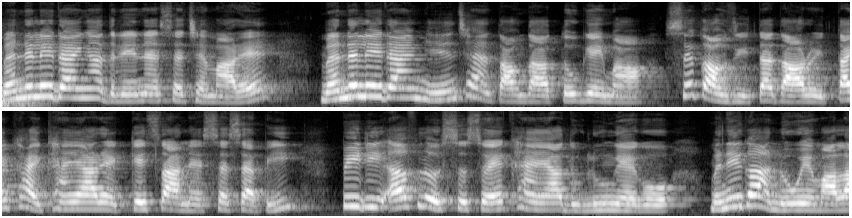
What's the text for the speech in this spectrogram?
မန္တလေးတိုင်းကသတင်းနဲ့ဆက်ချင်ပါတယ် မန္တလေးတိုင်းမြင်းချံတောင်တာတိုးဂိတ်မှာစစ်ကောင်စီတပ်သားတွေတိုက်ခိုက်ခံရတဲ့ကိစ္စနဲ့ဆက်ဆက်ပြီး PDF လို့ဆွဆွဲခံရသူလူငယ်ကိုမနေ့ကနိုဝင်ဘာလ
